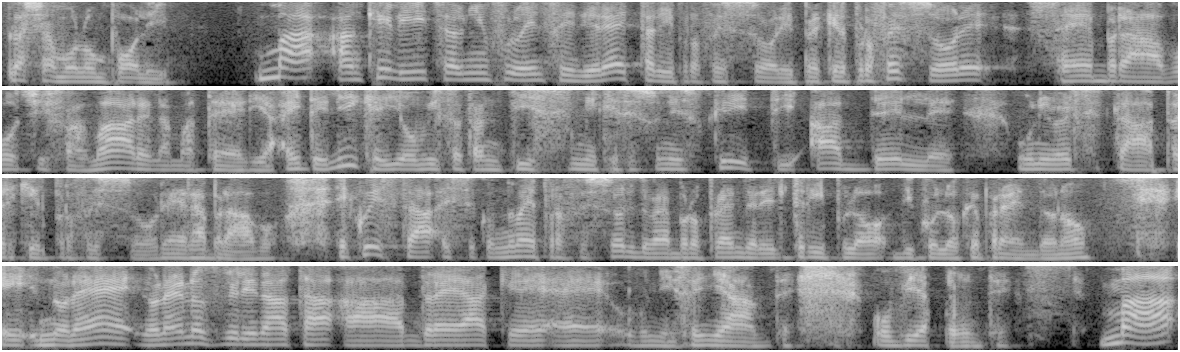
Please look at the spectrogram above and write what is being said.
lasciamolo un po' lì ma anche lì c'è un'influenza indiretta dei professori, perché il professore, se è bravo, ci fa amare la materia ed è lì che io ho visto tantissimi che si sono iscritti a delle università perché il professore era bravo. E questa, secondo me, i professori dovrebbero prendere il triplo di quello che prendono. E non è, non è una svelinata a Andrea che è un insegnante, ovviamente, ma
